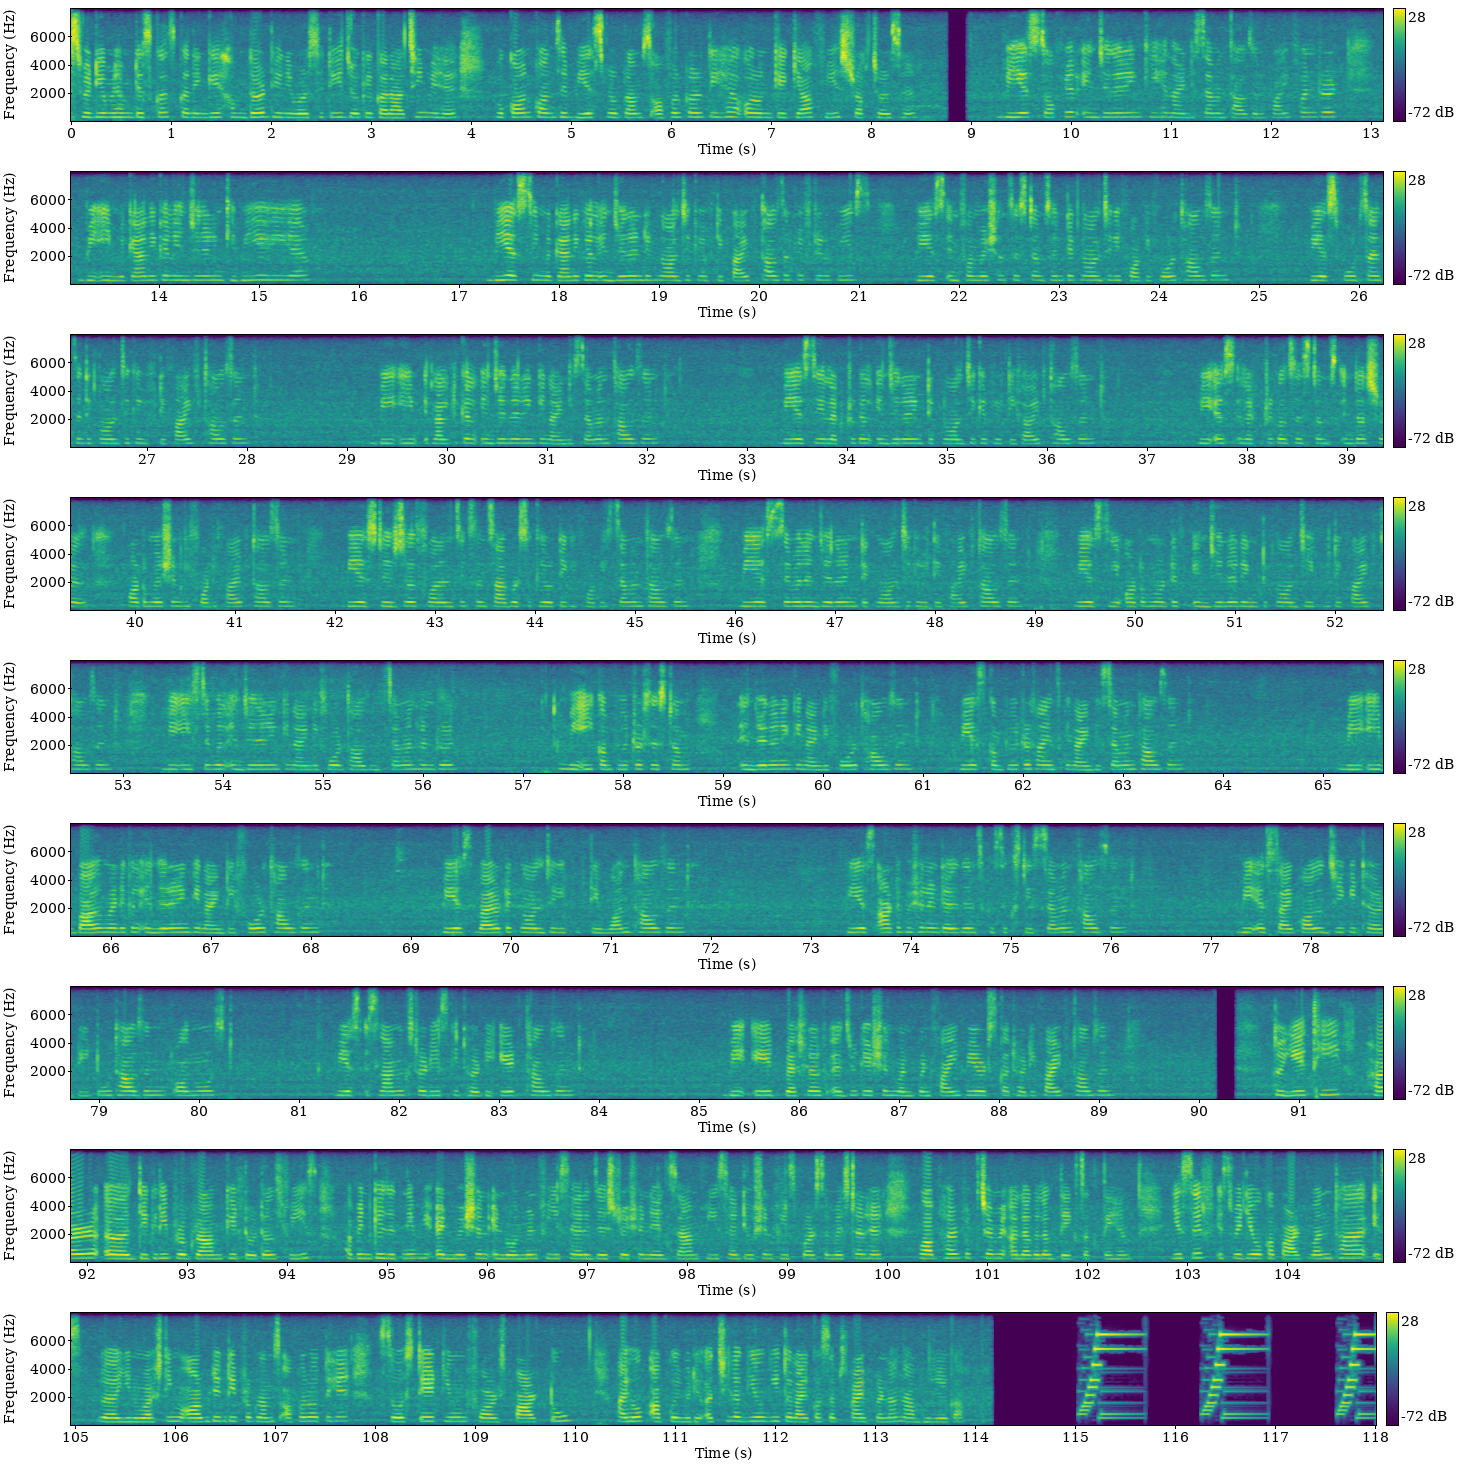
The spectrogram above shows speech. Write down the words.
इस वीडियो में हम डिस्कस करेंगे हमदर्द यूनिवर्सिटी जो कि कराची में है वो कौन कौन से बीएस प्रोग्राम्स ऑफ़र करती है और उनके क्या फ़ीस स्ट्रक्चर्स हैं? बीएस सॉफ्टवेयर इंजीनियरिंग की है 97,500 बीई मैकेनिकल इंजीनियरिंग की भी यही है। बीएससी मैकेनिकल इंजीनियरिंग टेक्नोलॉजी की fifty five thousand fifty rupees B S information systems and technology की forty four thousand B S food science and technology की fifty five thousand B E electrical engineering की ninety seven thousand B S C electrical engineering technology की fifty five thousand B S electrical systems industrial automation की forty five thousand B S digital forensics and cyber security की forty seven thousand B S civil engineering technology की fifty five thousand B S C automotive engineering technology की fifty five thousand B E civil engineering की ninety four thousand seven hundred B E computer system engineering की ninety four thousand B S computer science की ninety seven thousand B E biomedical engineering की ninety four thousand B S biotechnology की fifty one thousand B S artificial intelligence की sixty seven thousand B S psychology की thirty two thousand almost B S Islamic studies की thirty eight thousand B Ed bachelor of education one point five years का thirty five thousand तो ये थी हर degree program की total fees अब इनके जितनी भी एडमिशन इनरोलमेंट फ़ीस है रजिस्ट्रेशन एग्ज़ाम फ़ीस है ट्यूशन फ़ीस पर सेमेस्टर है, वो आप हर पिक्चर में अलग अलग देख सकते हैं। ये सिर्फ़ इस वीडियो का पार्ट वन था। इस यूनिवर्सिटी में और भी डिग्री प्रोग्राम्स ऑफ़र होते हैं। So stay tune for part two I hope आपको वीडियो अच्छी लगी होगी तो लाइक और सब्सक्राइब करना ना भूलिएगा। you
